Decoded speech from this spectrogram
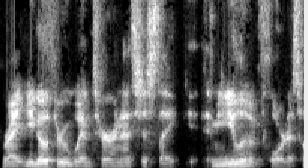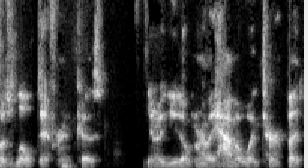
right? You go through winter, and it's just like I mean, you live in Florida, so it's a little different because you know you don't really have a winter. But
